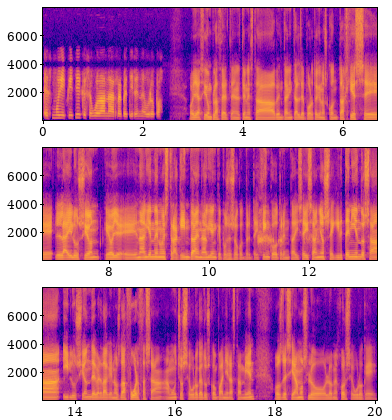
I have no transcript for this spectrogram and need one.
es muy difícil que se vuelvan a repetir en Europa. Oye, ha sido un placer tenerte en esta ventanita del deporte, que nos contagies eh, la ilusión que, oye, eh, en alguien de nuestra quinta, en alguien que, pues eso, con 35 o 36 años, seguir teniendo esa ilusión, de verdad, que nos da fuerzas a, muchos, seguro que a tus compañeras también, os deseamos lo, mejor, seguro que,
